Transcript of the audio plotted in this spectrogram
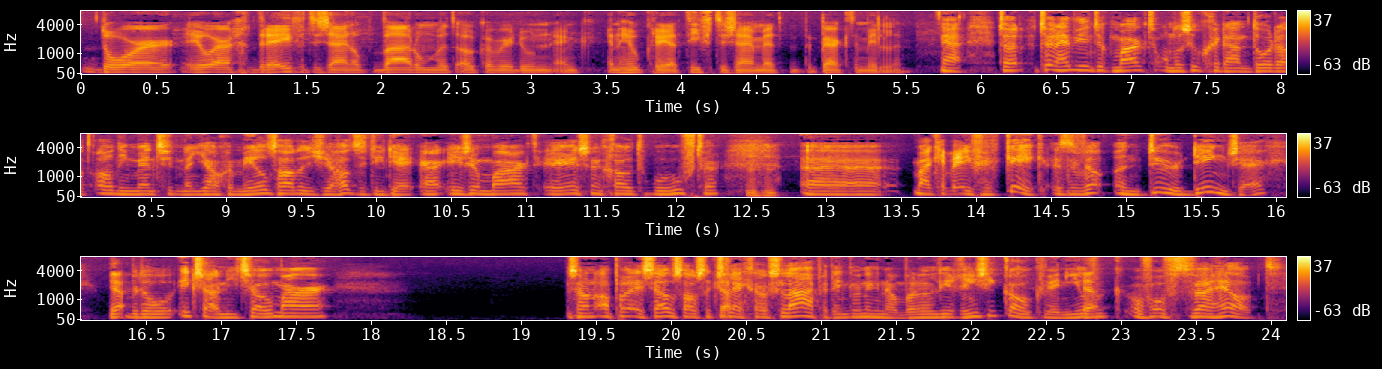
door heel erg gedreven te zijn op waarom we het ook alweer doen. En, en heel creatief te zijn met beperkte middelen. Ja, toen, toen heb je natuurlijk marktonderzoek gedaan doordat al die mensen naar jou gemaild hadden. Dus je had het idee, er is een markt, er is een grote behoefte. Mhm. Eh, maar ik heb even gekeken. Het is wel een duur ding zeg. Ja. Ik bedoel, ik zou niet zomaar zo'n apparaat, zelfs als ik slecht zou slapen, denk ik, nou, maar een risico. Ik weet niet of, ik, of, of het wel helpt.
